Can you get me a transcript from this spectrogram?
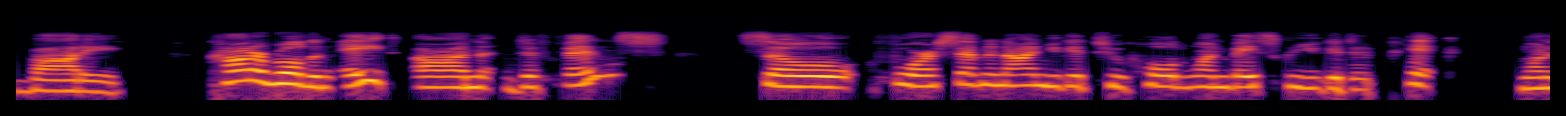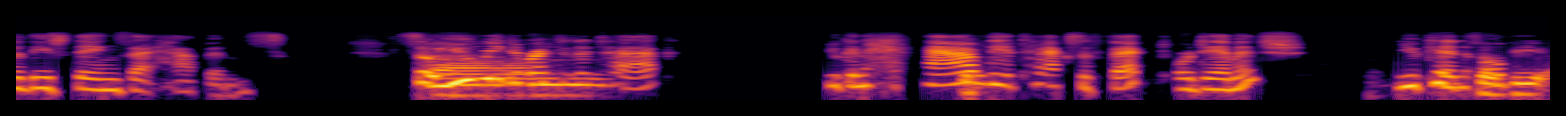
body. Connor rolled an eight on defense, so for seven to nine, you get to hold one. Basically, you get to pick one of these things that happens. So you redirected Um, attack. You can have the attack's effect or damage. You can So op- the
